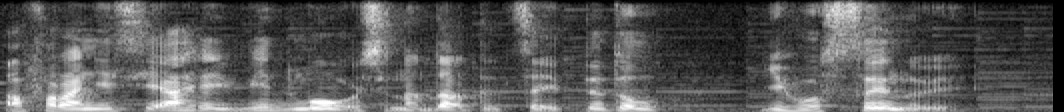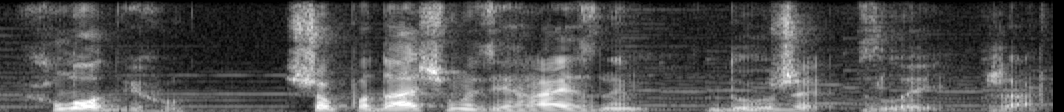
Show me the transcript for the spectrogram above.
Афраній Сіагрій відмовився надати цей титул його синові Хлодвігу, що в подальшому зіграє з ним дуже злий жарт.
